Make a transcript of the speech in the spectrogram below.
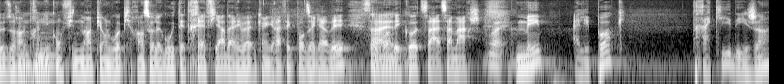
eux durant mm -hmm. le premier confinement, puis on le voit, puis François Legault était très fier d'arriver avec un graphique pour dire, regardez, ça tout le monde écoute, ça, ça marche. Ouais. Mais à l'époque, traquer des gens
